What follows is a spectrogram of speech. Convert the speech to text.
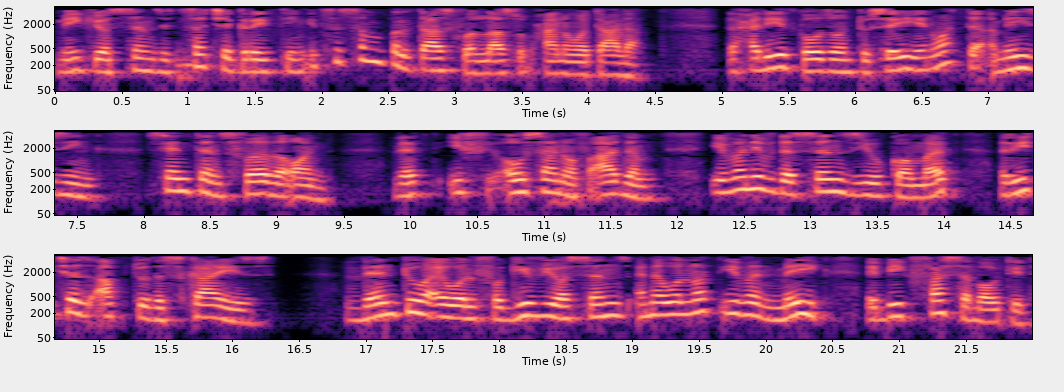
make your sins. It's such a great thing. It's a simple task for Allah subhanahu wa ta'ala. The hadith goes on to say, and what the amazing sentence further on, that if, O son of Adam, even if the sins you commit reaches up to the skies, then too I will forgive your sins and I will not even make a big fuss about it.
